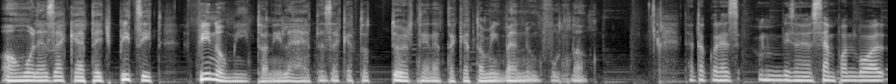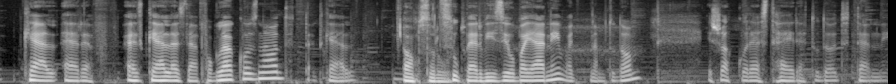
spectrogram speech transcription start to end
ahol ezeket egy picit finomítani lehet ezeket a történeteket, amik bennünk futnak. Tehát akkor ez bizonyos szempontból kell erre, ez kell ezzel foglalkoznod, tehát kell Abszolút. szupervízióba járni, vagy nem tudom, és akkor ezt helyre tudod tenni.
